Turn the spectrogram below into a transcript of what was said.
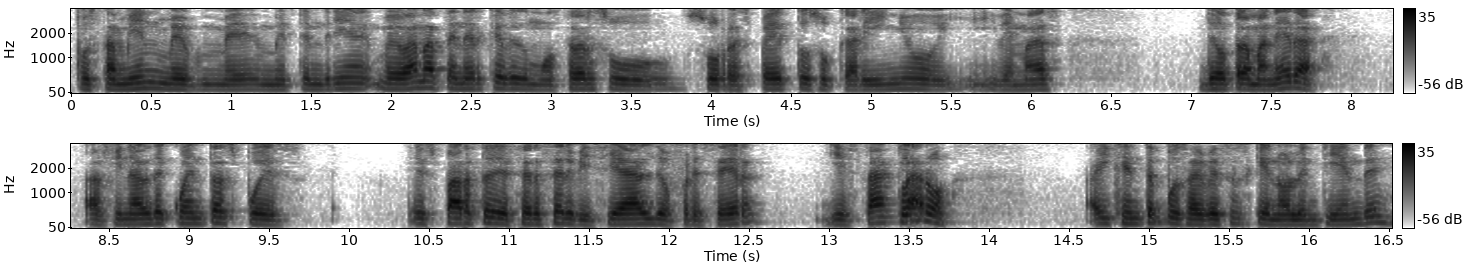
pues también me, me, me, me van a tener que demostrar su, su respeto, su cariño y, y, demás de otra manera. Al final de cuentas, pues es parte de ser servicial, de ofrecer, y está claro. Hay gente, pues hay veces que no lo entiende,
